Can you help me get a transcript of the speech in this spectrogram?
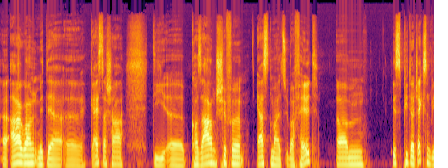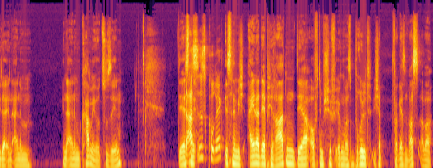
äh, Aragorn mit der äh, Geisterschar die äh, Korsarenschiffe erstmals überfällt, ähm, ist Peter Jackson wieder in einem, in einem Cameo zu sehen. Der ist, Das ne, ist korrekt. ist nämlich einer der Piraten, der auf dem Schiff irgendwas brüllt. Ich habe vergessen was, aber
